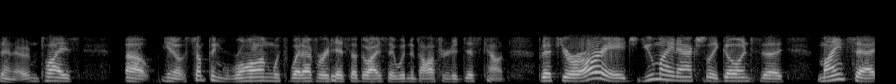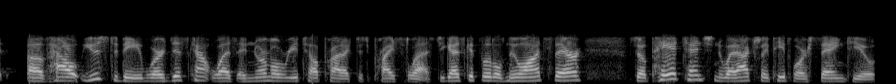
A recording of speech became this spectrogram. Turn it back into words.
than. It implies, uh, you know, something wrong with whatever it is. Otherwise, they wouldn't have offered a discount. But if you're our age, you might actually go into the mindset of how it used to be, where a discount was a normal retail product is priced less. Do you guys get the little nuance there? So pay attention to what actually people are saying to you,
